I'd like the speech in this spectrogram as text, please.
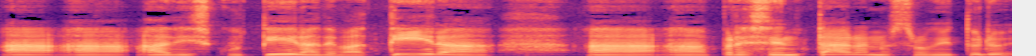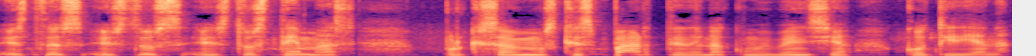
a, discutir, a debatir, a, a, presentar a nuestro auditorio estos, estos, estos temas porque sabemos que es parte de la convivencia cotidiana.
